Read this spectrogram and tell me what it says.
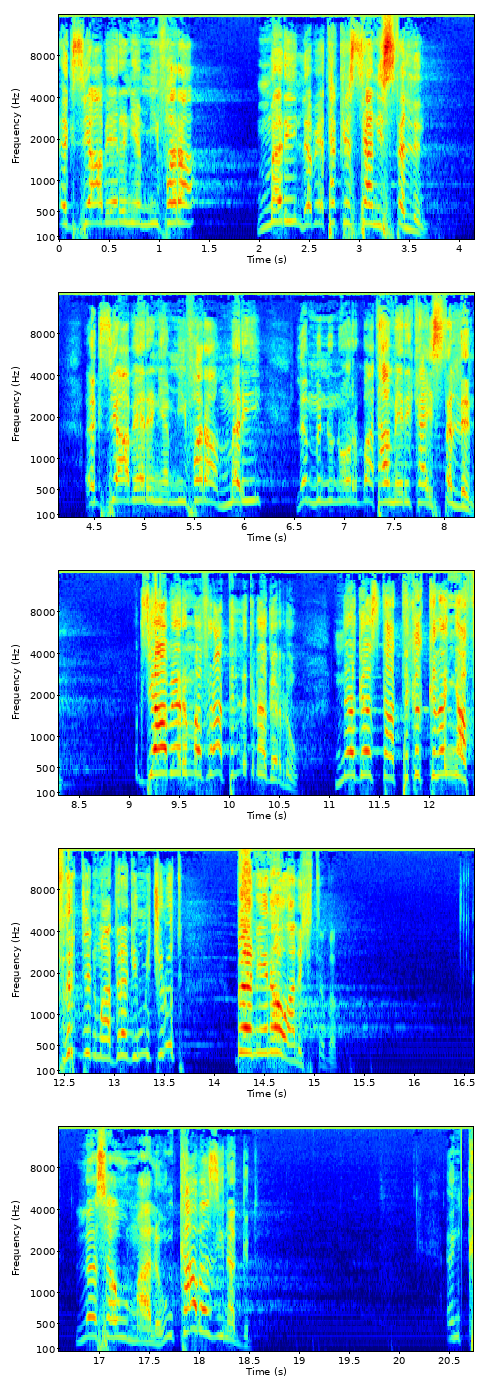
እግዚአብሔርን የሚፈራ መሪ ለቤተ ክርስቲያን ይስጥልን። እግዚአብሔርን የሚፈራ መሪ ለምንኖርባት አሜሪካ ይስጥልን። እግዚአብሔርን መፍራት ትልቅ ነገር ነው። ነገስታት ትክክለኛ ፍርድን ማድረግ የሚችሉት በእኔ ነው አለች ጥበብ። ለሰውም አለው እንካ በዚህ ነግድ፣ እንካ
